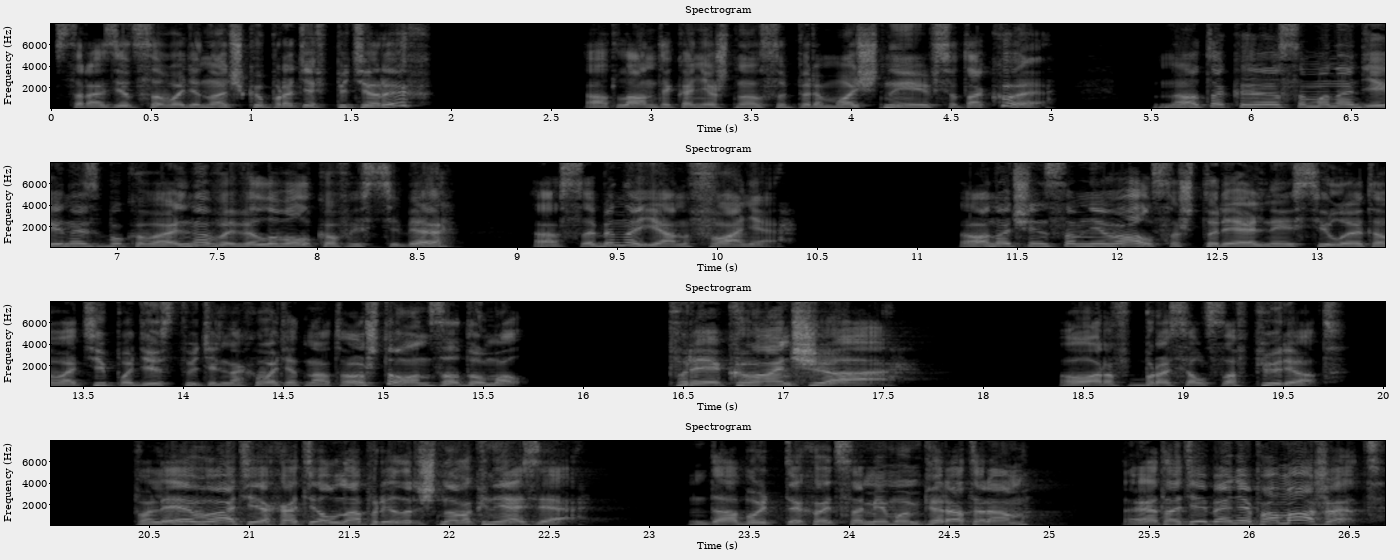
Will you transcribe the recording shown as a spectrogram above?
Сразиться в одиночку против пятерых? Атланты, конечно, супермощные и всё такое, но такая самонадеянность буквально вывела волков из себя, особенно Ян Фаня. Он очень сомневался, что реальные силы этого типа действительно хватит на то, что он задумал. «Прикончу!» Орф бросился вперед. «Плевать я хотел на призрачного князя! Да будь ты хоть самим императором, это тебе не поможет!»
